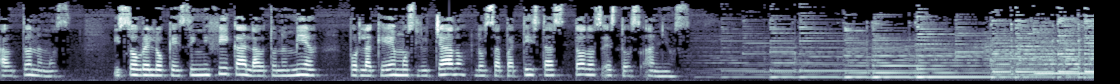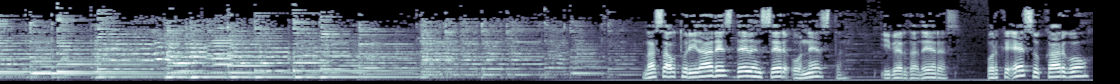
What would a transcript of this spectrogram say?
autónomos y sobre lo que significa la autonomía por la que hemos luchado los zapatistas todos estos años. Las autoridades deben ser honestas y verdaderas, porque es su cargo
